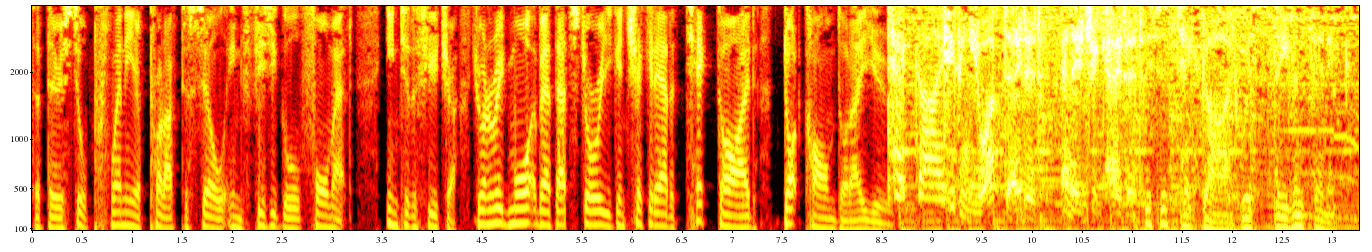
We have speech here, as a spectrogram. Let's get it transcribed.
that there is still plenty of product to sell in physical format into the future. If you want to read more about that story, you can check it out at techguide.com.au. Tech Guide. Keeping you updated and educated. This is Tech Guide with Stephen Fenech.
